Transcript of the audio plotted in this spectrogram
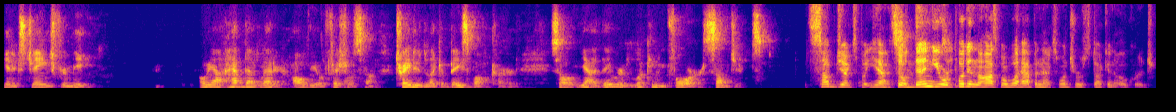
in exchange for me. Oh yeah, I have that letter, all the official stuff, traded like a baseball card. So yeah, they were looking for subjects. Subjects, but yeah. So then you were put in the hospital. What happened next once you were stuck in Oak Ridge?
